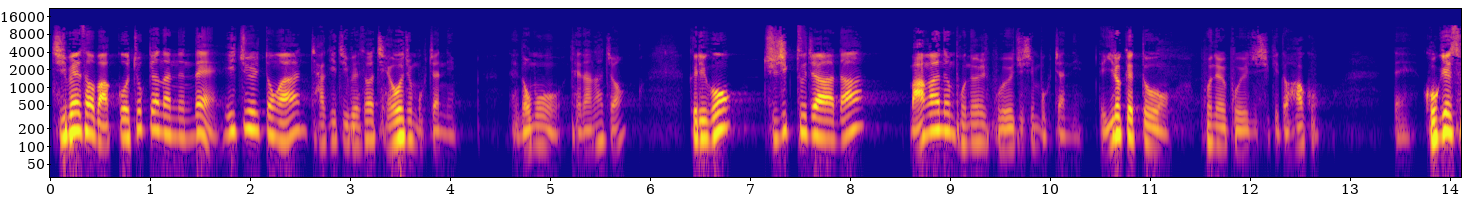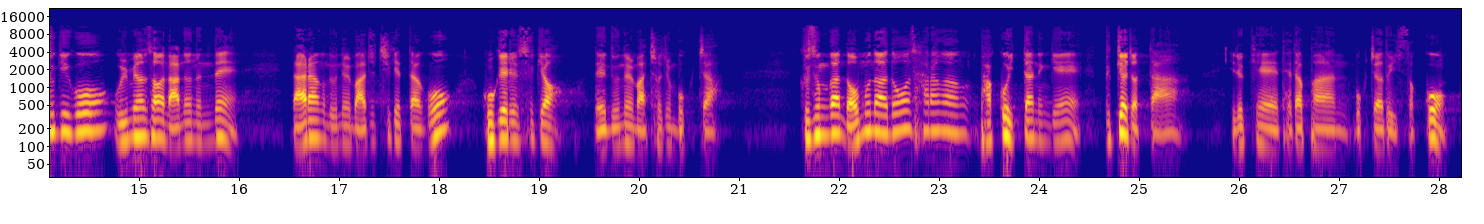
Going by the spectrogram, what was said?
집에서 맞고 쫓겨났는데 일주일 동안 자기 집에서 재워준 목자님. 네, 너무 대단하죠. 그리고 주식 투자하다 망하는 본을 보여주신 목자님. 네, 이렇게 또 본을 보여주시기도 하고. 네, 고개 숙이고 울면서 나누는데 나랑 눈을 마주치겠다고 고개를 숙여 내 눈을 맞춰준 목자. 그 순간 너무나도 사랑받고 있다는 게 느껴졌다. 이렇게 대답한 목자도 있었고,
